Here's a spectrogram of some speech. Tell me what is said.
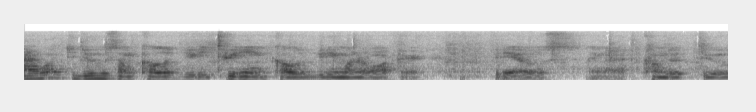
I want to do some Call of Duty, treating Call of Duty Modern Warfare videos and uh, Conduit 2.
